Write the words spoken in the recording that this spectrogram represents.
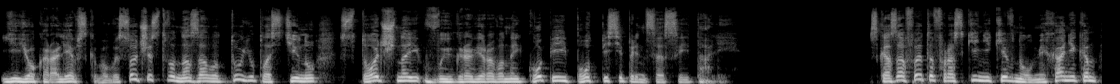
ее королевского высочества на золотую пластину с точной выгравированной копией подписи принцессы Италии. Сказав это, Фраскини кивнул механикам,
